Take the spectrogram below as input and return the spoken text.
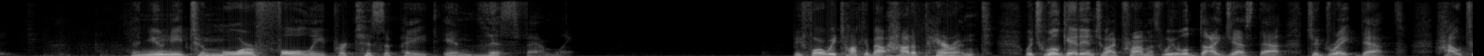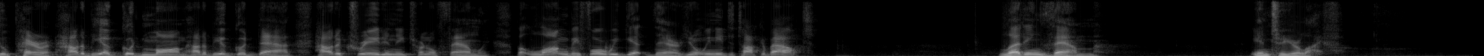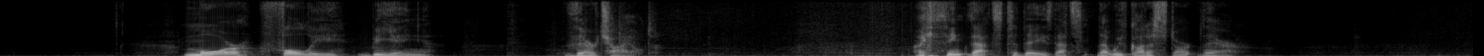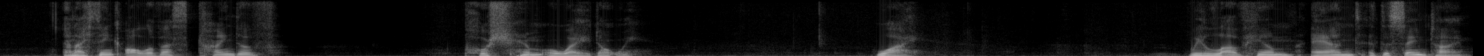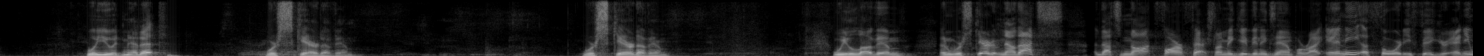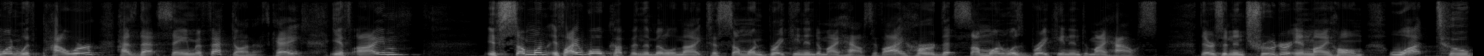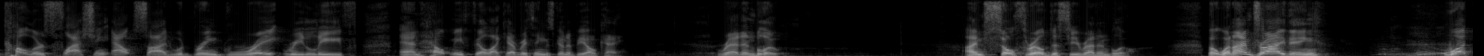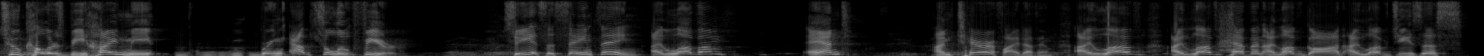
then you need to more fully participate in this family. Before we talk about how to parent, which we'll get into, I promise, we will digest that to great depth. How to parent, how to be a good mom, how to be a good dad, how to create an eternal family. But long before we get there, you know what we need to talk about? letting them into your life. More fully being their child. I think that's today's that's that we've got to start there. And I think all of us kind of push him away, don't we? Why? We love him and at the same time, will you admit it? We're scared of him. We're scared of him. We love him and we're scared of him. Now that's that's not far fetched. Let me give you an example, right? Any authority figure, anyone with power has that same effect on us, okay? If I'm if someone if I woke up in the middle of the night to someone breaking into my house, if I heard that someone was breaking into my house, there's an intruder in my home. What two colors flashing outside would bring great relief and help me feel like everything's going to be okay? Red and blue. I'm so thrilled to see red and blue. But when I'm driving, what two colors behind me bring absolute fear? See, it's the same thing. I love them and I'm terrified of him. I love I love heaven, I love God, I love Jesus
